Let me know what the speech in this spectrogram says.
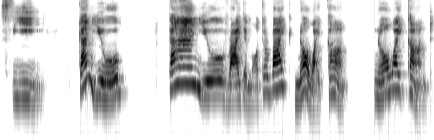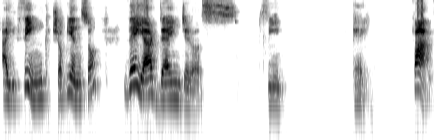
Sí. Can you, can you ride a motorbike? No, I can't. No, I can't. I think, yo pienso, they are dangerous. Sí. Okay. Five.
